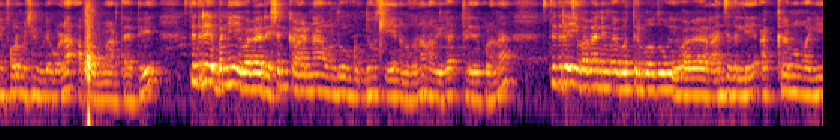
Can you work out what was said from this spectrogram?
ಇನ್ಫಾರ್ಮೇಷನ್ ವಿಡಿಯೋಗಳನ್ನ ಅಪ್ಲೋಡ್ ಮಾಡ್ತಾ ಇರ್ತೀವಿ. ಸ್ನೇಹಿತರೆ ಬನ್ನಿ ಇವಾಗ ರೇಷನ್ ಕಾರ್ಡ್ನ ಒಂದು ಗುಡ್ ನ್ಯೂಸ್ ಏನು ಅನ್ನೋದನ್ನು ನಾವೀಗ ತಿಳಿದುಕೊಳ್ಳೋಣ. ಸ್ನೇಹಿತರೆ ಇವಾಗ ನಿಮಗೆ ಗೊತ್ತಿರ್ಬೋದು, ಇವಾಗ ರಾಜ್ಯದಲ್ಲಿ ಅಕ್ರಮವಾಗಿ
